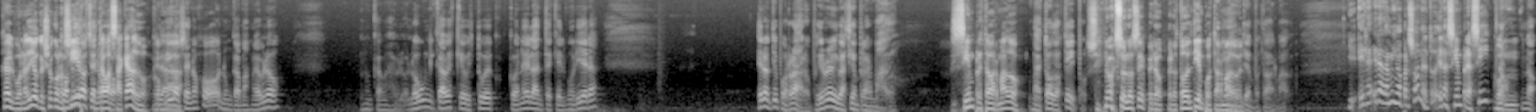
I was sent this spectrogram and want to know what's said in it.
Claro, el Bonadío que yo conocí estaba sacado. Conmigo era... se enojó, nunca más me habló. Nunca más me habló. La única vez que estuve con él antes que él muriera era un tipo raro. Primero iba siempre armado. ¿Siempre estaba armado? A todos tipos. Sí, no, eso lo sé, pero, pero todo el tiempo está armado. Todo el él. tiempo estaba armado. ¿Y era, era la misma persona? Entonces, ¿Era siempre así? Con... No, no,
